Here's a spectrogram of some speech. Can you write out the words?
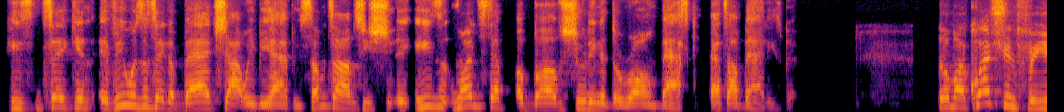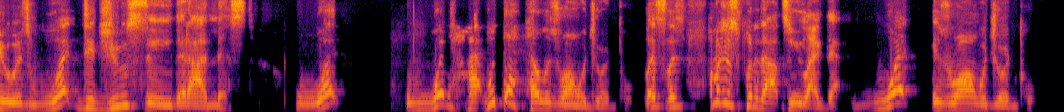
He's taken. If he was to take a bad shot, we'd be happy. Sometimes he's sh- he's one step above shooting at the wrong basket. That's how bad he's been. So my question for you is, what did you see that I missed? What what ha- what the hell is wrong with Jordan Poole? Let's let's. I'm gonna just put it out to you like that. What is wrong with Jordan Poole?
